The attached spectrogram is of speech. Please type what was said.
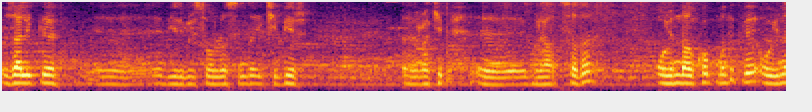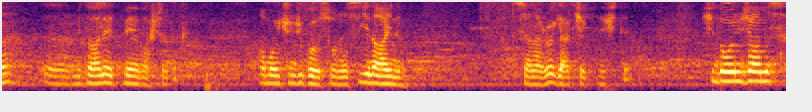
Özellikle e, 1-1 sonrasında 2-1 e, rakip e, gol atsa da oyundan kopmadık ve oyuna e, müdahale etmeye başladık. Ama 3. gol sonrası yine aynı senaryo gerçekleşti. Şimdi oynayacağımız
